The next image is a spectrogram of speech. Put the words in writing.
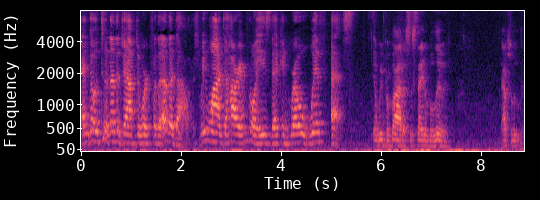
and go to another job to work for the other dollars. We want to hire employees that can grow with us. And we provide a sustainable living. Absolutely.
